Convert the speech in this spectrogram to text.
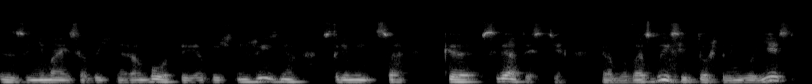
занимаясь обычной работой, обычной жизнью, стремиться к святости, как бы возвысить то, что у него есть,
